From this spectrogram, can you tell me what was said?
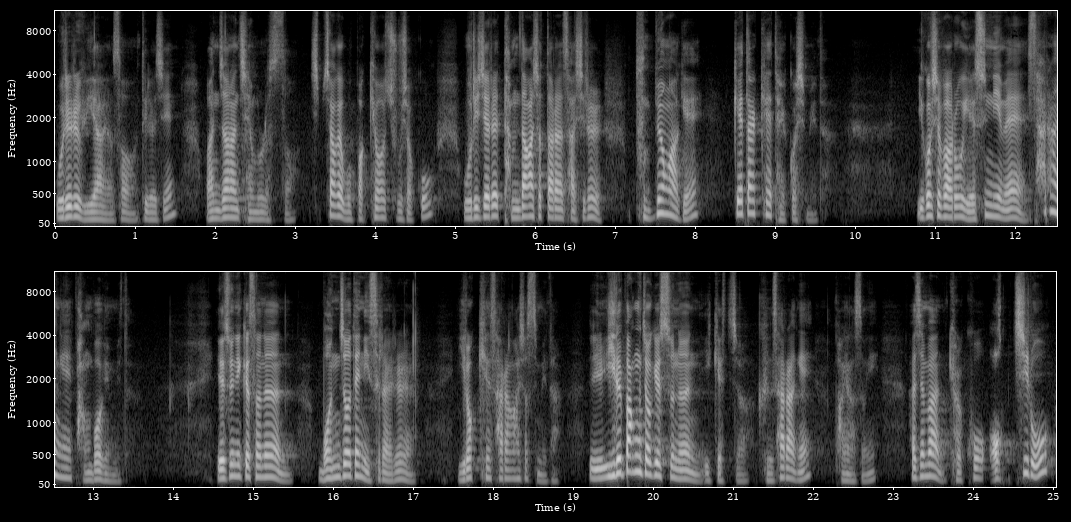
우리를 위하여서 드려진 완전한 제물로서 십자가에 못 박혀 죽으셨고 우리 죄를 담당하셨다는 사실을 분명하게 깨닫게 될 것입니다. 이것이 바로 예수님의 사랑의 방법입니다. 예수님께서는 먼저 된 이스라엘을 이렇게 사랑하셨습니다. 일방적일 수는 있겠죠. 그 사랑의 방향성이. 하지만 결코 억지로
